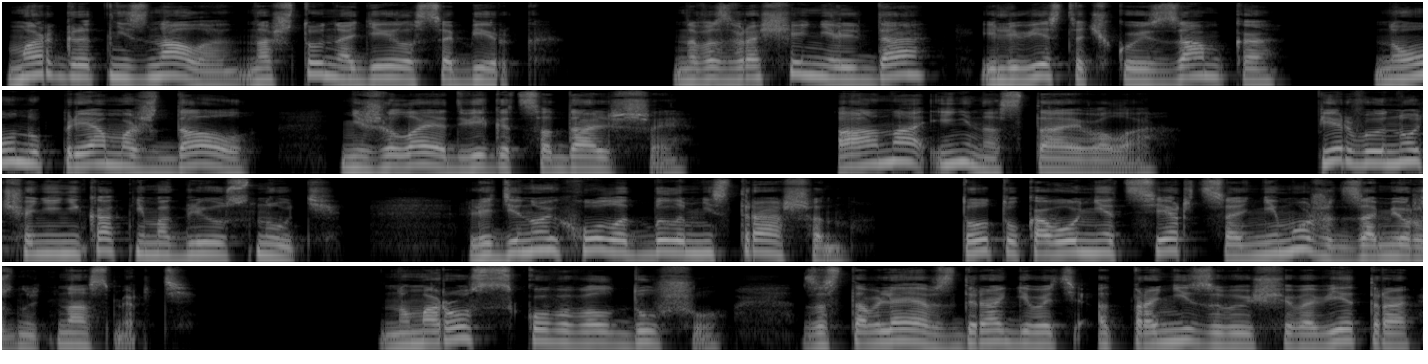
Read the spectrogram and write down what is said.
Маргарет не знала, на что надеялся Бирк. На возвращение льда или весточку из замка, но он упрямо ждал, не желая двигаться дальше. А она и не настаивала. Первую ночь они никак не могли уснуть. Ледяной холод был им не страшен. Тот, у кого нет сердца, не может замерзнуть насмерть. Но мороз сковывал душу, заставляя вздрагивать от пронизывающего ветра,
